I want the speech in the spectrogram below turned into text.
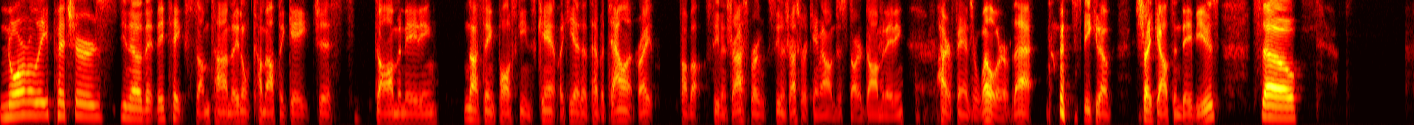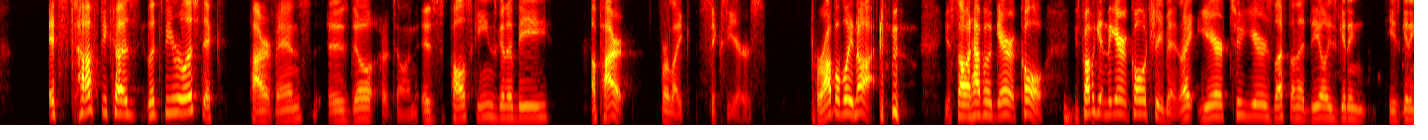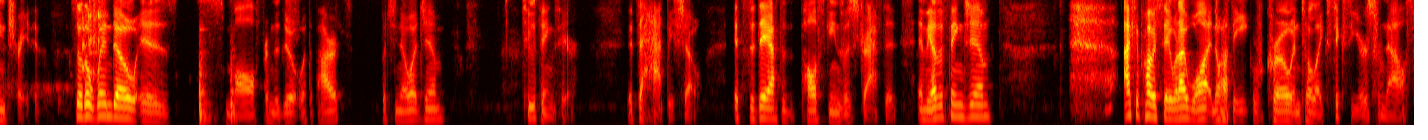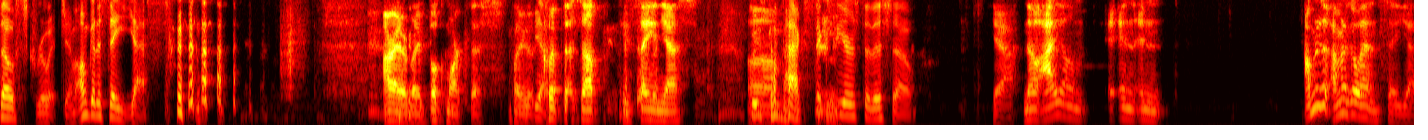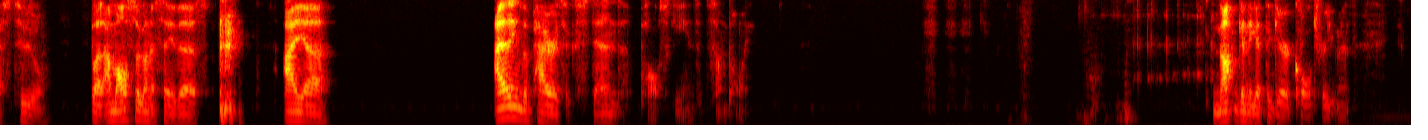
Normally, pitchers, you know, they, they take some time. They don't come out the gate just dominating. Not saying Paul Skenes can't, like he has that type of talent, right? talk about Stephen Strasburg. Stephen Strasburg came out and just started dominating. Pirate fans are well aware of that. Speaking of strikeouts and debuts. So it's tough because let's be realistic, Pirate fans. Is Dill or Dylan, is Paul Skenes gonna be a pirate for like six years? Probably not. you saw what happened with Gerrit Cole. He's probably getting the Gerrit Cole treatment, right? Year, two years left on that deal. He's getting he's getting traded. So the window is small for him to do it with the Pirates. But you know what, Jim? Two things here. It's a happy show. It's the day after Paul Skenes was drafted. And the other thing, Jim, I could probably say what I want and don't have to eat crow until like six years from now. So screw it, Jim. I'm going to say yes. All right, everybody, bookmark this. Like, yes. Clip this up. He's saying yes. Please um, come back six years to this show. Yeah. No, I um and and I'm gonna I'm gonna go ahead and say yes too, but I'm also gonna say this. I uh I think the Pirates extend Paul Skenes at some point. Not gonna get the Gerrit Cole treatment.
